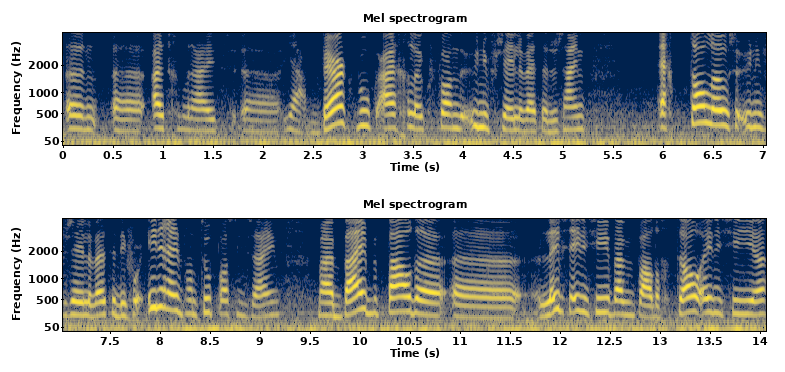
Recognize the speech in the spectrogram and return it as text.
een uh, uitgebreid uh, ja, werkboek eigenlijk van de universele wetten. Er zijn echt talloze universele wetten die voor iedereen van toepassing zijn. Maar bij bepaalde uh, levensenergieën, bij bepaalde getalenergieën,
